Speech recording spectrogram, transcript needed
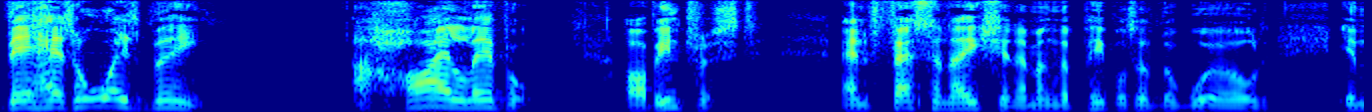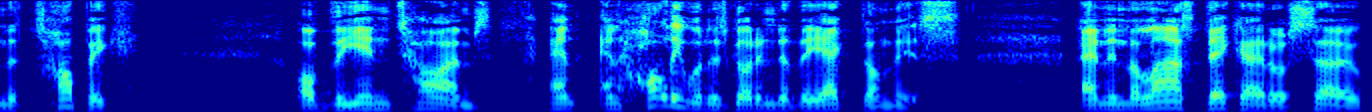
there has always been a high level of interest and fascination among the peoples of the world in the topic of the end times. And, and Hollywood has got into the act on this. And in the last decade or so,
